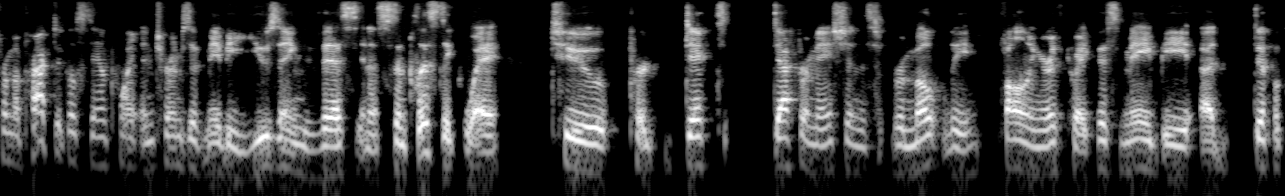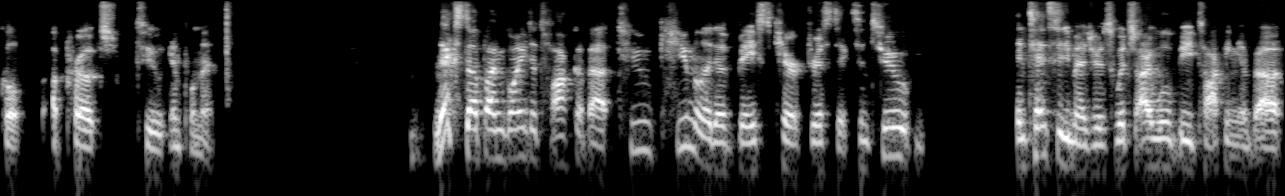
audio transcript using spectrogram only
from a practical standpoint, in terms of maybe using this in a simplistic way to predict deformations remotely following earthquake, this may be a difficult approach to implement. Next up, I'm going to talk about two cumulative based characteristics and two intensity measures, which I will be talking about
